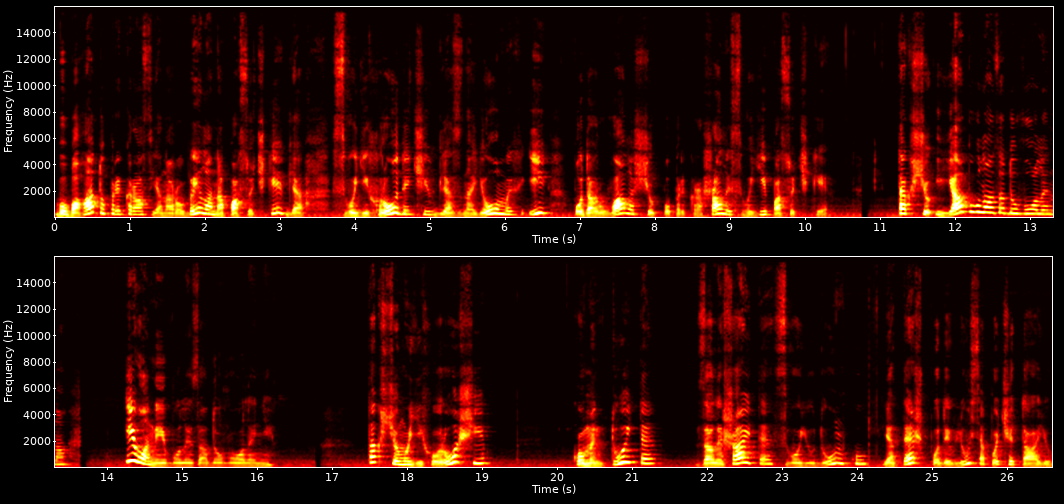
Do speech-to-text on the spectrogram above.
Бо багато прикрас я наробила на пасочки для своїх родичів, для знайомих і подарувала, щоб поприкрашали свої пасочки. Так що і я була задоволена, і вони були задоволені. Так що, мої хороші, коментуйте. Залишайте свою думку, я теж подивлюся, почитаю.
